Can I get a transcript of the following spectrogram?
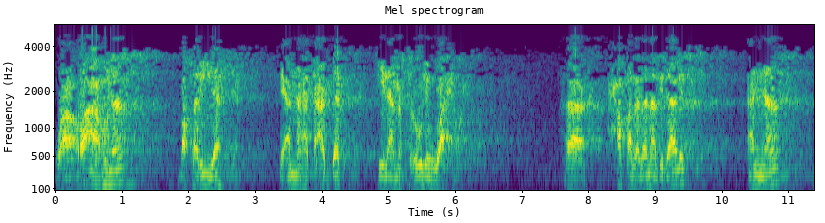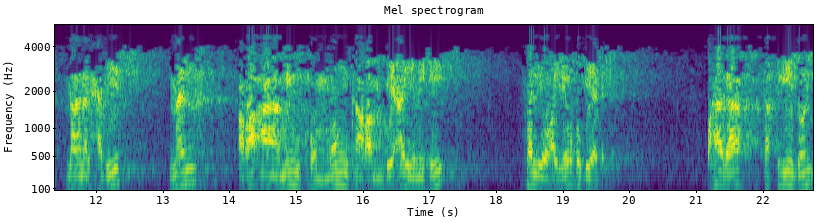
ورأى هنا بصرية لأنها تعدت إلى مفعول واحد. فحصل لنا بذلك أن معنى الحديث من رأى منكم منكرا بعينه فليغيره بيده. وهذا تقييد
